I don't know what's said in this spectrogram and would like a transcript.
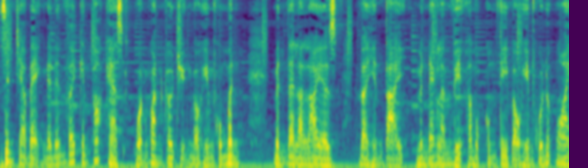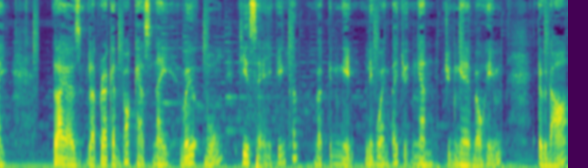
xin chào bạn đã đến với kênh podcast quẩn quanh câu chuyện bảo hiểm của mình. Mình tên là Liars và hiện tại mình đang làm việc ở một công ty bảo hiểm của nước ngoài. Liars là kênh podcast này với ước muốn chia sẻ những kiến thức và kinh nghiệm liên quan tới chuyện ngành, chuyện nghề bảo hiểm. Từ đó,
